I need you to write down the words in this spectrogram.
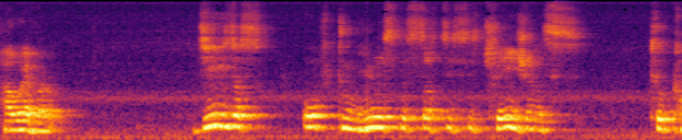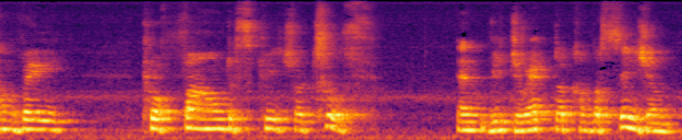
However, Jesus often used such situations to convey profound spiritual truth and redirect the conversation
